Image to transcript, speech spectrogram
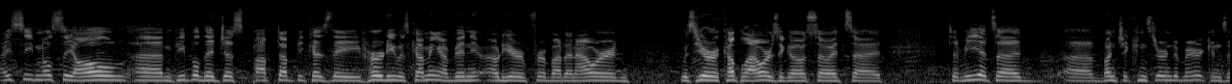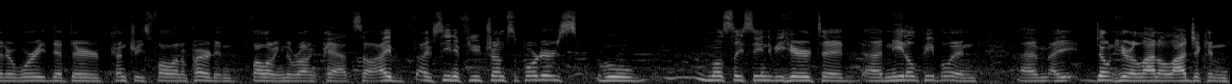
I see mostly all um, people that just popped up because they heard he was coming. I've been out here for about an hour and was here a couple hours ago. So it's uh, to me, it's a, a, bunch of concerned Americans that are worried that their country's falling apart and following the wrong path. So I've I've seen a few Trump supporters who mostly seem to be here to uh, needle people, and um, I don't hear a lot of logic and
